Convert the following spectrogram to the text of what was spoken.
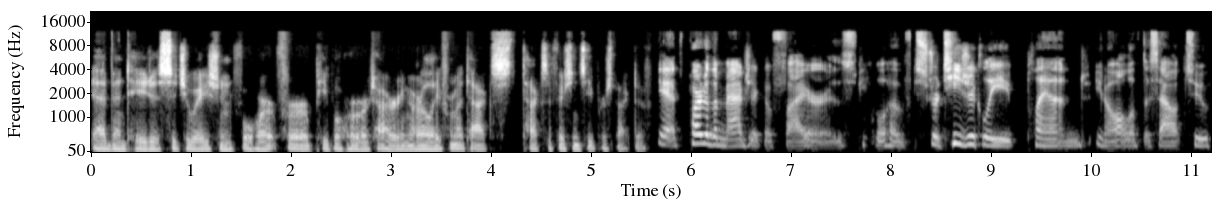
advantageous situation for for people who are retiring early from a tax tax efficiency perspective. Yeah, it's part of the magic of fire is people have strategically planned, you know, all of this out to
